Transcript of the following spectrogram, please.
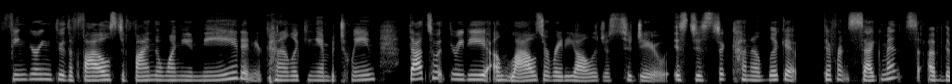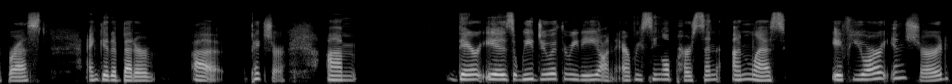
fingering through the files to find the one you need and you're kind of looking in between, that's what 3D allows a radiologist to do, is just to kind of look at different segments of the breast and get a better uh, picture. Um, there is, we do a 3D on every single person unless if you are insured,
